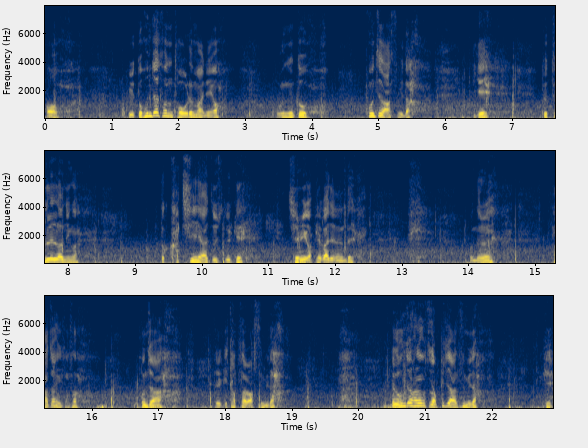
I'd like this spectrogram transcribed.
어, 그리고 또 혼자서는 더 오랜만이에요. 오늘 또 폰트 나왔습니다. 이게 또 트레일 러닝은 또 같이 해야 또 이렇게 재미가 배가 되는데 오늘은 사정이 있어서 혼자 이렇게 답사를 왔습니다. 그래도 혼자 하는 것도 나쁘지 않습니다. 이렇게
